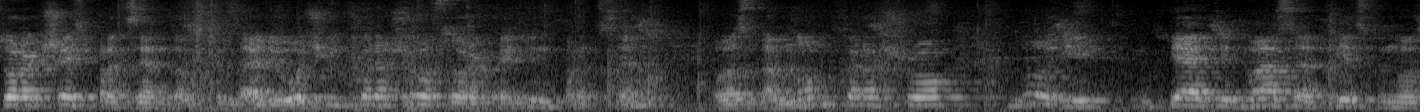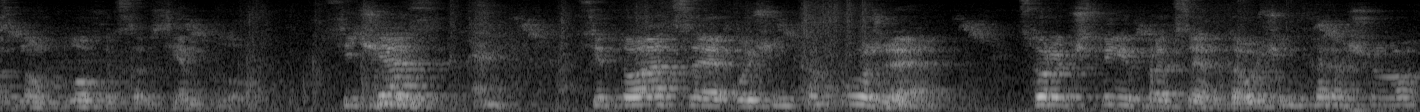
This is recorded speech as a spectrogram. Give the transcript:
46% сказали очень хорошо, 41% в основном хорошо, ну и 5,2% соответственно в основном плохо, совсем плохо. Сейчас ситуация очень похожая. 44% очень хорошо,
